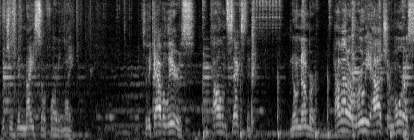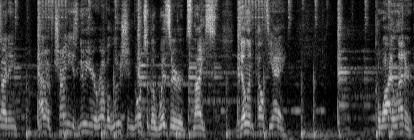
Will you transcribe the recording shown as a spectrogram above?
which has been nice so far tonight. To the Cavaliers, Collin Sexton, no number. How about a Rui Hachimura sighting out of Chinese New Year Revolution going to the Wizards? Nice. Dylan Peltier, Kawhi Leonard,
